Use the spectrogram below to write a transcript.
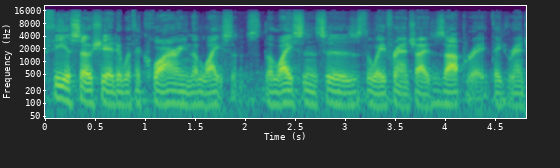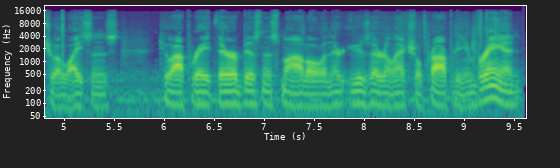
fee associated with acquiring the license. The license is the way franchises operate. They grant you a license to operate their business model and their, use their intellectual property and brand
